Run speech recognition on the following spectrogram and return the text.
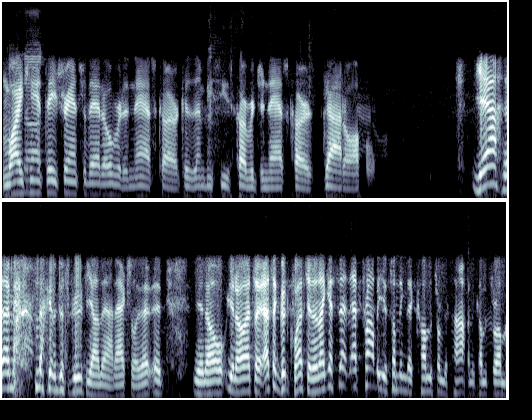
Why can't they transfer that over to NASCAR? Because NBC's coverage of NASCAR is god awful. Yeah, I'm not going to disagree with you on that. Actually, it, it, you know, you know that's a that's a good question, and I guess that that probably is something that comes from the top and comes from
